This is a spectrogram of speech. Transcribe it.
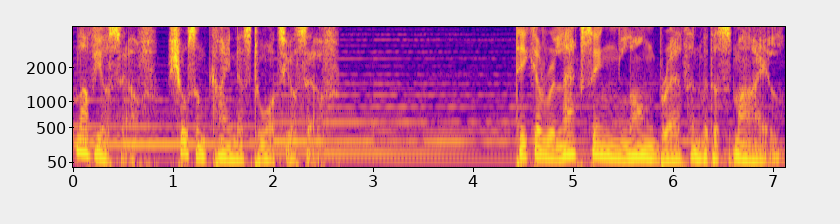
Love yourself. Show some kindness towards yourself. Take a relaxing, long breath and with a smile,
